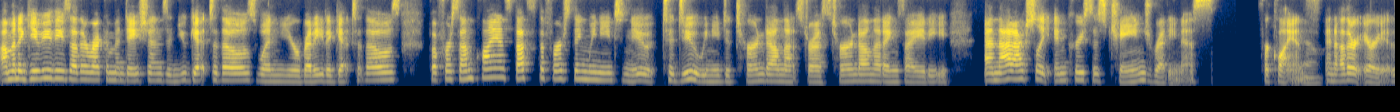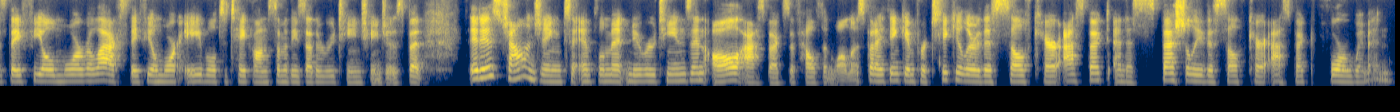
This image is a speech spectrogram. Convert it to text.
I'm going to give you these other recommendations and you get to those when you're ready to get to those. But for some clients, that's the first thing we need to do to do. We need to turn down that stress, turn down that anxiety, and that actually increases change readiness for clients yeah. in other areas. They feel more relaxed. They feel more able to take on some of these other routine changes. But it is challenging to implement new routines in all aspects of health and wellness. But I think, in particular, this self care aspect, and especially the self care aspect for women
